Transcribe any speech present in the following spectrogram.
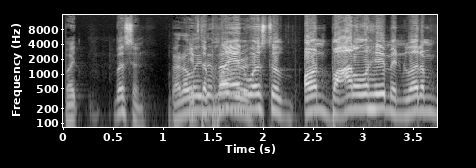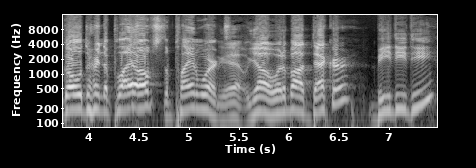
but listen. Better if the plan never. was to unbottle him and let him go during the playoffs, the plan worked. Yeah. Yo, what about Decker? BDD?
